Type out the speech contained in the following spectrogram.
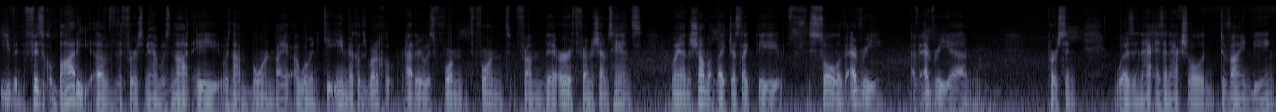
even the physical body of the first man was not a was not born by a woman. Rather, it was formed formed from the earth, from Hashem's hands. Like just like the, soul of every of every um, person was an as an actual divine being.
